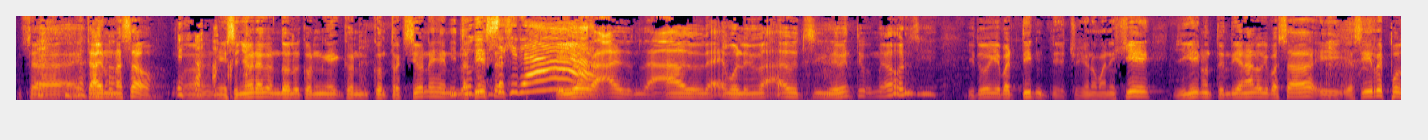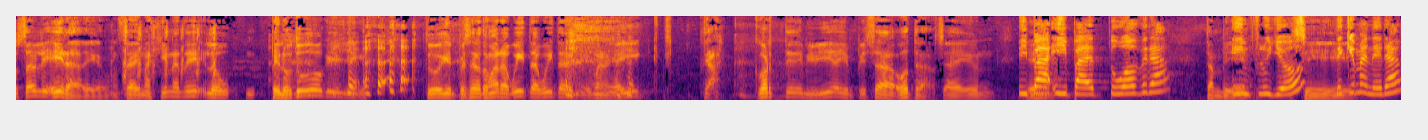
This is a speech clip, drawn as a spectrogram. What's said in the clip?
O sea, estaba en un asado. Bueno, mi señora con, dolo- con, eh, con contracciones en Y la tú que pieza. Y yo, ah, ah, ah, sí. Y tuve que partir. De hecho, yo no manejé. Llegué y no entendía nada de lo que pasaba. Y así irresponsable era, digamos. O sea, imagínate lo pelotudo que yo llegué. Tuve que empezar a tomar agüita, agüita. y bueno, y ahí, corte de mi vida y empieza otra. O sea, un- ¿Y para pa tu obra también. influyó? Sí. ¿De qué manera?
